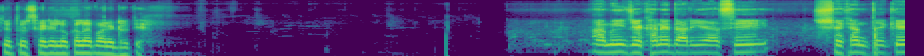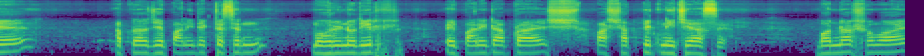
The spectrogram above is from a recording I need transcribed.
চতুর সাইডে লোকালয় পানি ঢোকে। আমি যেখানে দাঁড়িয়ে আছি, সেখান থেকে আপনারা যে পানি দেখতেছেন, মহুরী নদীর, এই পানিটা প্রায় পাঁচ সাত ফিট নিচে আছে। বন্যার সময়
